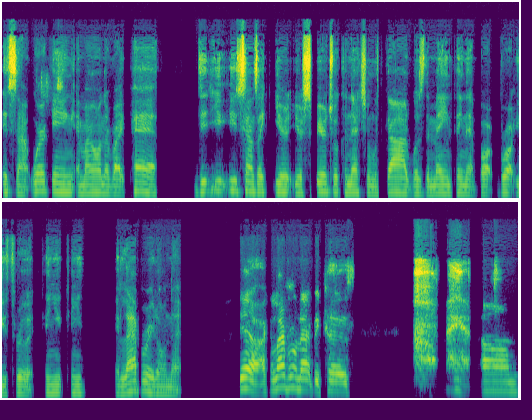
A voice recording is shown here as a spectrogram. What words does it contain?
it's not working. Am i on the right path? Did you you sounds like your your spiritual connection with god was the main thing that brought, brought you through it. Can you can you elaborate on that? Yeah, I can elaborate on that because, man, um,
